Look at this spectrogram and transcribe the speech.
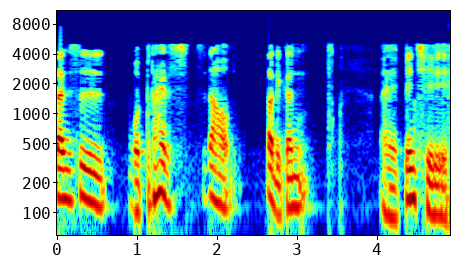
但是我不太知道到底跟，诶、冰淇淋，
